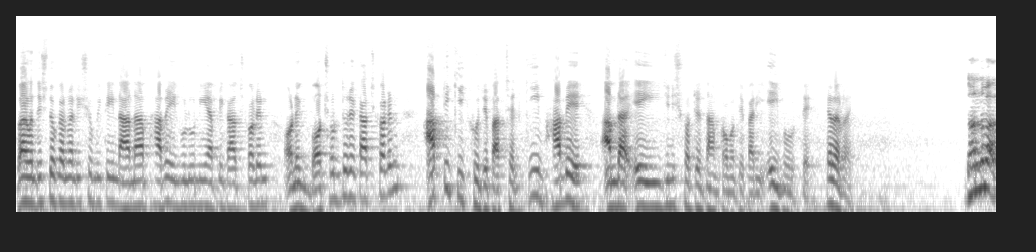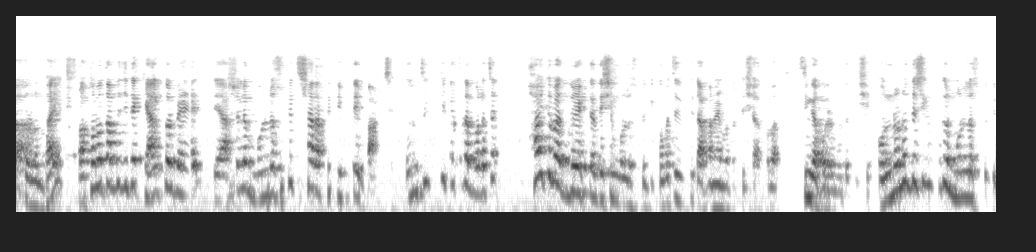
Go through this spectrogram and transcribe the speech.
বাংলাদেশ দোকান মালিক সমিতি নানাভাবে এগুলো নিয়ে আপনি কাজ করেন, অনেক বছর ধরে কাজ করেন। আপনি কি খুঁজে পাচ্ছেন? কীভাবে আমরা এই জিনিসপত্রের দাম কমাতে পারি এই মুহূর্তে? হেলার ভাই। ধন্যবাদ প্রণব ভাই। প্রথমত আপনি যেটা খেয়াল করবেন যে আসলে মূল্যস্ফীতি সারা পৃথিবীতেই বাড়ছে। যে কথাটা বলেছে হয়তো বা দু একটা দেশে মূল্যস্ফীতি কমেছে জাপানের মতো দেশে অথবা সিঙ্গাপুরের মতো দেশে। অন্যান্য দেশে কিন্তু মূল্যস্ফীতি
